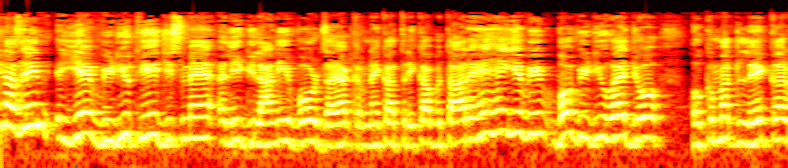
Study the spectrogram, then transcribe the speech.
नाजरीन, ये वीडियो थी जिसमें अली गिलानी वोट जाया करने का तरीका बता रहे हैं। ये वो वीडियो है जो हुकूमत लेकर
